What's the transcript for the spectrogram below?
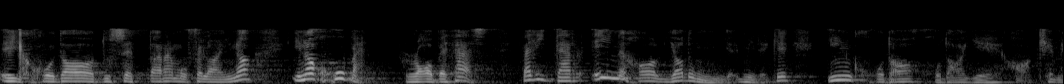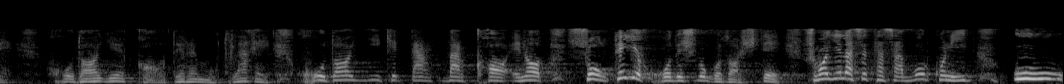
ای خدا دوست دارم و فلا اینا اینا خوبن رابطه است. ولی در عین حال یادمون میره که این خدا خدای حاکمه خدای قادر مطلقه خدایی که در بر کائنات سلطه خودش رو گذاشته. شما یه لحظه تصور کنید او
